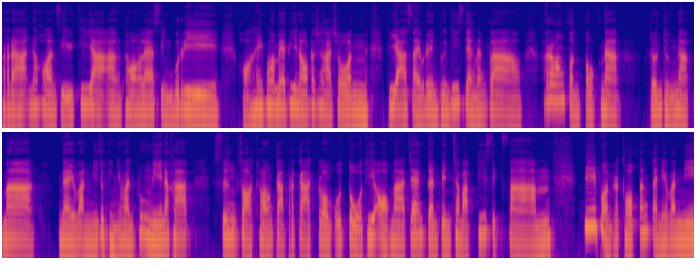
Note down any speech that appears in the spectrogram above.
พระนครศรีอยุธยา อ่างทอง และสิงห์บุรี ขอให้พ่อแม่พี่น้องประชาชน ที่อาศัยบริเวณพื้นที่เสี่ยงดังกล่าว ระวังฝนตกหนัก จนถึงหนักมากในวันนี้จนถึงวันพรุ่งนี้นะครับ ซึ่งสอดคล้องกับประกาศกรมอุตุที่ออกมาแจ้งเตือนเป็นฉบับที่ 13 มีผลกระทบตั้งแต่ในวันนี้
